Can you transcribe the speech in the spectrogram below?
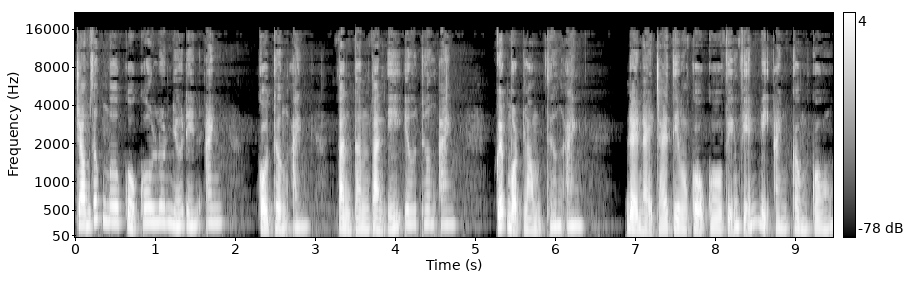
trong giấc mơ của cô luôn nhớ đến anh, cô thương anh, tận tâm tận ý yêu thương anh, quyết một lòng thương anh. Đời này trái tim của cô vĩnh viễn bị anh cầm cố,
